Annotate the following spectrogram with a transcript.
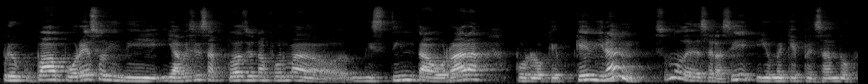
preocupado por eso y, y, a veces actúas de una forma distinta o rara por lo que ¿qué dirán? Eso no debe ser así. Y yo me quedé pensando,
